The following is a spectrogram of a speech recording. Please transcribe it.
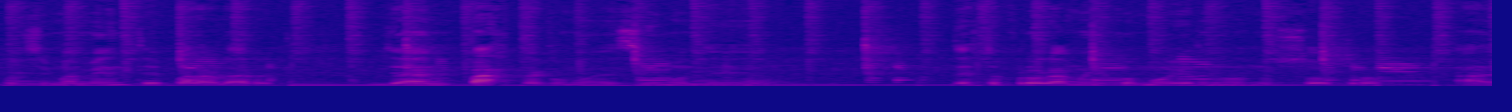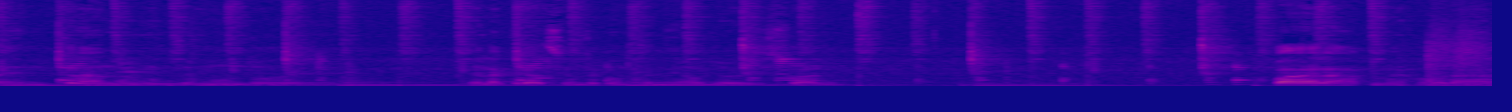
próximamente para hablar ya en pasta, como decimos, de, estos programas y cómo irnos nosotros adentrando en este mundo de, de la creación de contenido audiovisual para mejorar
